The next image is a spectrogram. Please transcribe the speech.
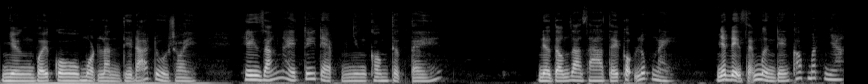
Nhưng với cô một lần thì đã đủ rồi. Hình dáng này tuy đẹp nhưng không thực tế. Nếu Tống Gia Gia thấy cậu lúc này, nhất định sẽ mừng đến khóc mất nha.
